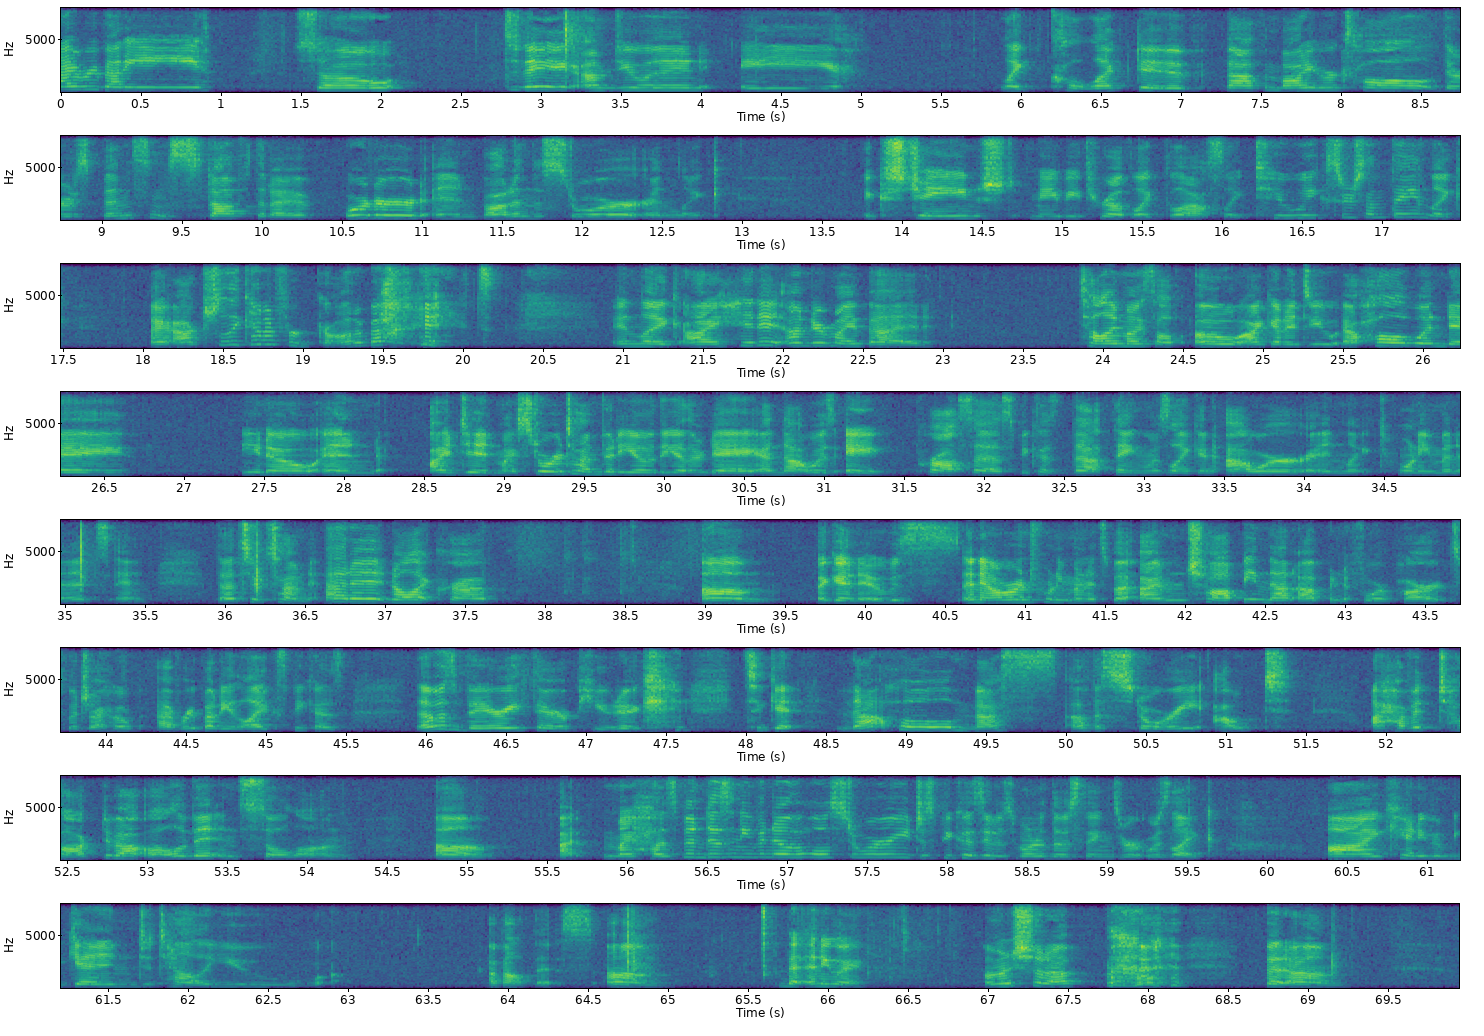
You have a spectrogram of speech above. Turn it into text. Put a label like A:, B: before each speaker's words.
A: Hi everybody! So today I'm doing a like collective Bath and Body Works haul. There's been some stuff that I've ordered and bought in the store and like exchanged maybe throughout like the last like two weeks or something. Like I actually kind of forgot about it and like I hid it under my bed telling myself, oh, I gotta do a haul one day, you know, and I did my story time video the other day and that was a process because that thing was like an hour and like 20 minutes and that took time to edit and all that crap. Um, again, it was an hour and 20 minutes, but I'm chopping that up into four parts, which I hope everybody likes because that was very therapeutic to get that whole mess of a story out. I haven't talked about all of it in so long. Um, I, my husband doesn't even know the whole story just because it was one of those things where it was like, I can't even begin to tell you about this. Um, but anyway, I'm gonna shut up. but um,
